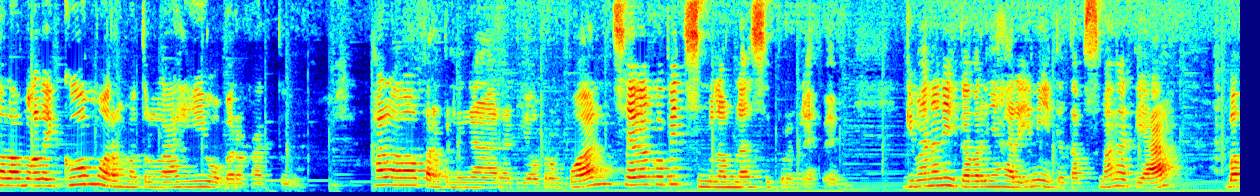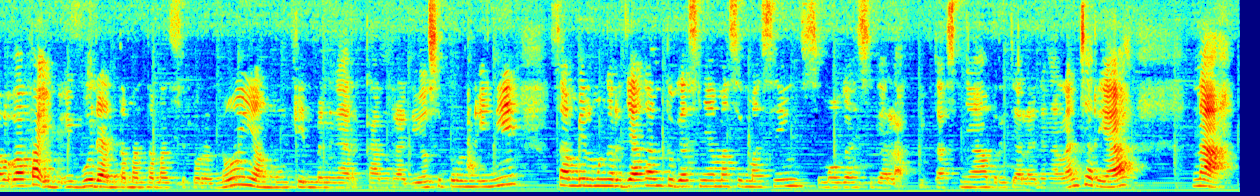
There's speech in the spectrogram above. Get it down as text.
Assalamualaikum warahmatullahi wabarakatuh. Halo para pendengar radio perempuan Siaga COVID-19 Sipurun FM. Gimana nih kabarnya hari ini? Tetap semangat ya. Bapak-bapak, ibu-ibu, dan teman-teman Sipurunu yang mungkin mendengarkan radio Sipurunu ini sambil mengerjakan tugasnya masing-masing, semoga segala aktivitasnya berjalan dengan lancar ya. Nah,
